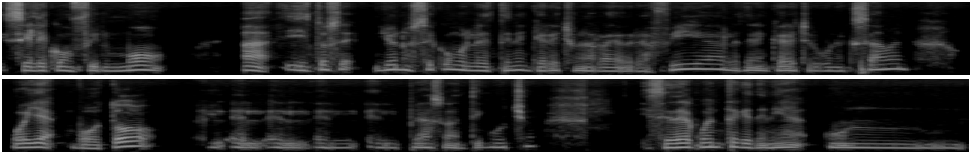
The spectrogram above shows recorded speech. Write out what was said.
Se le confirmó. Ah, y entonces yo no sé cómo le tienen que haber hecho una radiografía, le tienen que haber hecho algún examen, o ella votó el, pedazo de anticucho y se da cuenta que tenía un,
